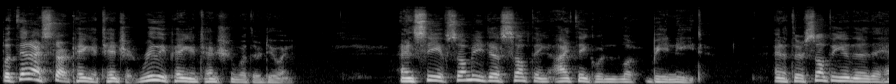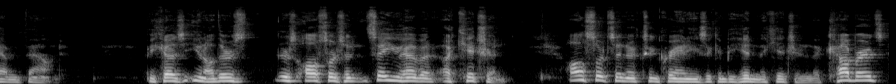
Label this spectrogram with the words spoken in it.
But then I start paying attention, really paying attention to what they're doing and see if somebody does something I think would look, be neat. And if there's something in there they haven't found. Because, you know, there's, there's all sorts of, say you have a, a kitchen all sorts of nooks and crannies that can be hidden in the kitchen, in the cupboards,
